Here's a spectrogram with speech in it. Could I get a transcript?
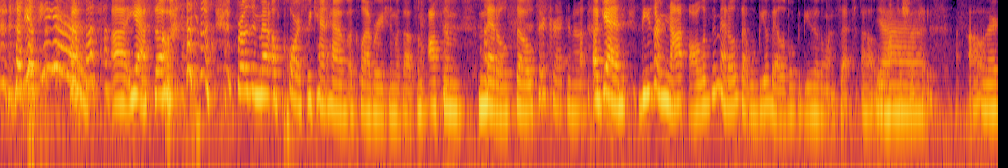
It's here. Uh, yeah. So, Frozen medal. Of course, we can't have a collaboration without some awesome medals. So. They're cracking up. Again, these are not all of the medals that will be available, but these are the ones that uh, we want to showcase. Oh, they're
